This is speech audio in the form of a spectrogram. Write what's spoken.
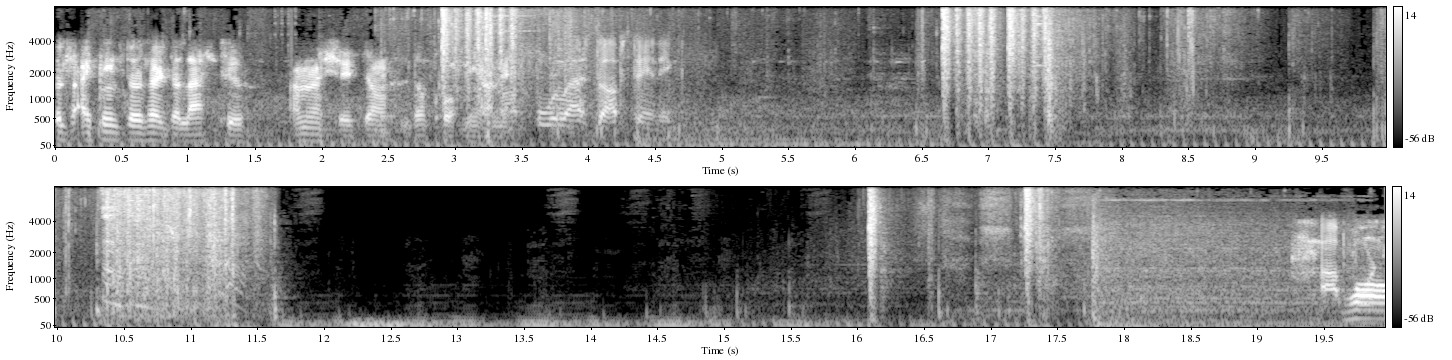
Those, I think those are the last two. I'm not sure. Don't don't quote me on it. Four last stop standing. Whoa.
